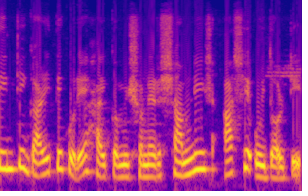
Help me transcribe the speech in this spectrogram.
তিনটি গাড়িতে করে হাই কমিশনের সামনে আসে ওই দলটি।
